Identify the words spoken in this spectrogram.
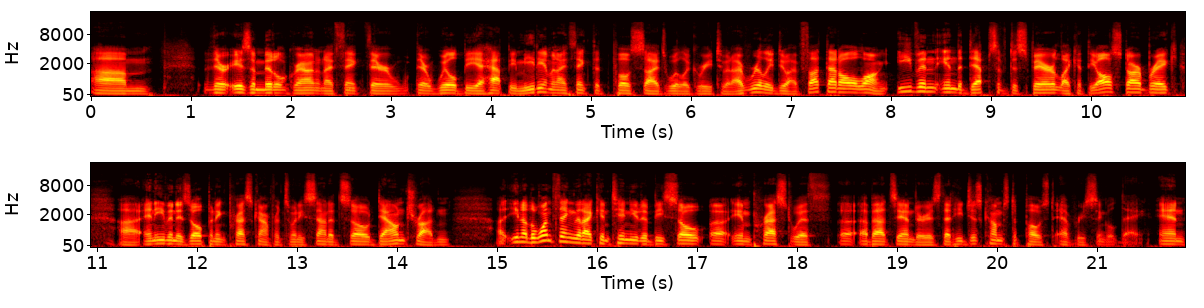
um, there is a middle ground, and I think there there will be a happy medium, and I think that both sides will agree to it. I really do. I've thought that all along, even in the depths of despair, like at the All Star break, uh, and even his opening press conference when he sounded so downtrodden. Uh, you know, the one thing that I continue to be so uh, impressed with uh, about Xander is that he just comes to post every single day. And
